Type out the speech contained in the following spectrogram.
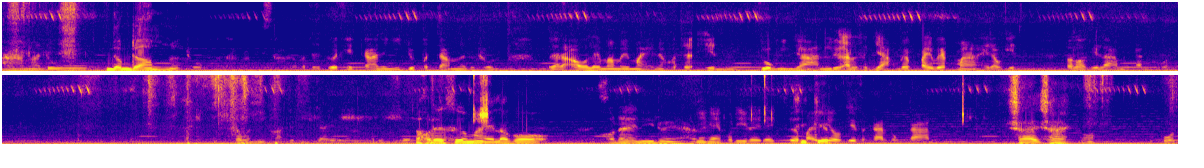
พามาดูดำดำๆน่ะช่วงเวลาแบบสาวแล้วก็จะเกิดเหตุการณ์อย่างนี้อยู่ประจำนะทุกคน เวลาเราเอาอะไรมาใหม่ๆนะเขาจะเห็นดวงวิญญาณ หรืออะไรสักอย่างแวบไปแวบมาให้เราเห็นตลอดเวลาเหมือนกันคนแต่วันนี้อาจจะดีใจเลยนะเขาได้เสื้อแล้วเขาได้เสื้อใหม่แล้วก็เขาได้อันนี้ด้วยนะฮะนี่ไงพอดีเลยได้เสื้อใหม่ที่เก็บ เที่ยวเทศกาลสงกรารใช่ใช่ ทุกคน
